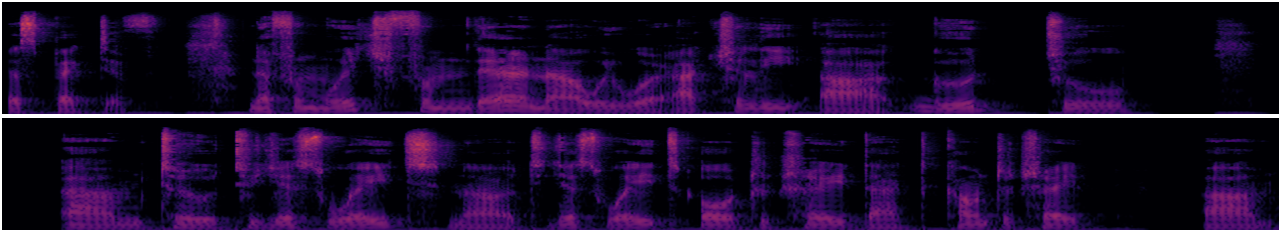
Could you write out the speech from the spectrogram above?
perspective. Now from which from there now we were actually uh, good to um, to to just wait now to just wait or to trade that counter trade um,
